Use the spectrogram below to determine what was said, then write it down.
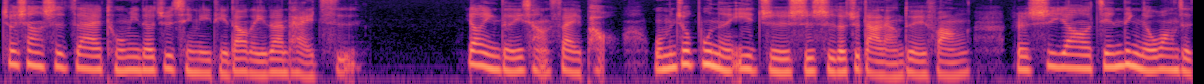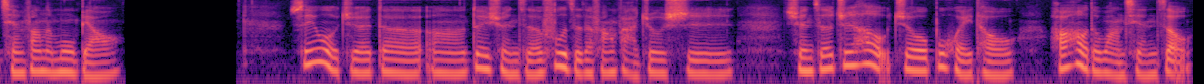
就像是在《荼蘼》的剧情里提到的一段台词：要赢得一场赛跑，我们就不能一直实时的去打量对方，而是要坚定的望着前方的目标。所以我觉得，嗯、对选择负责的方法就是选择之后就不回头，好好的往前走，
